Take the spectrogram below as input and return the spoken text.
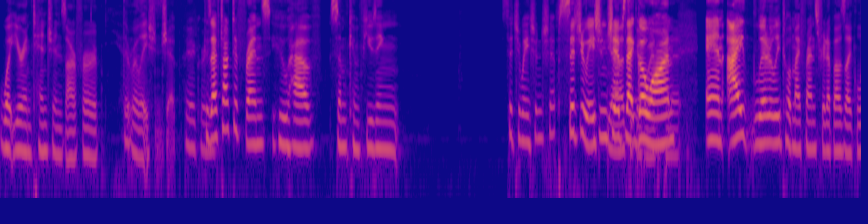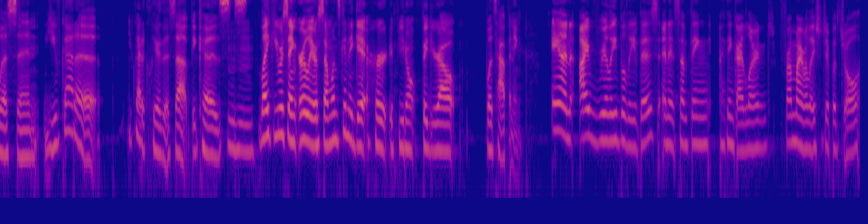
what your intentions are for the relationship. Because I've talked to friends who have some confusing Situationships. situationships that go on, and I literally told my friend straight up, I was like, "Listen, you've gotta." You've got to clear this up because, Mhm. like you were saying earlier, someone's gonna get hurt if you don't figure out what's happening. And I really believe this, and it's something I think I learned from my relationship with Joel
